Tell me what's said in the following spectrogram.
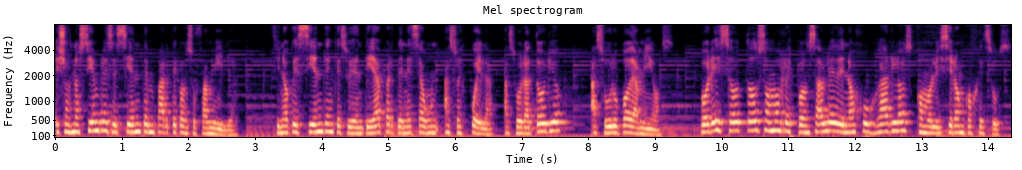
Ellos no siempre se sienten parte con su familia, sino que sienten que su identidad pertenece aún a su escuela, a su oratorio, a su grupo de amigos. Por eso todos somos responsables de no juzgarlos como lo hicieron con Jesús.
